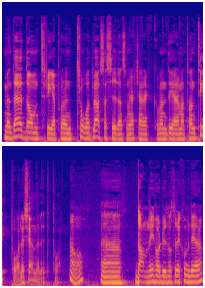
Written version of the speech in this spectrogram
men det är de tre på den trådlösa sidan som jag kan rekommendera att man tar en titt på eller känner lite på. Ja, Uh, Danny, har du något att rekommendera?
